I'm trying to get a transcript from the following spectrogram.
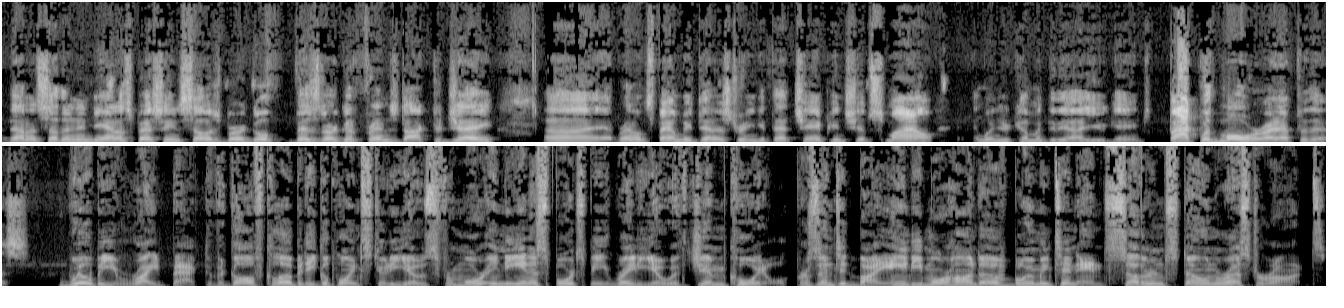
down in Southern Indiana, especially in Sellersburg, go visit our good friends Dr. J at Reynolds Family Dentistry and get that championship smile when you're coming to the IU games. Back with more right after this. We'll be right back to the Golf Club at Eagle Point Studios for more Indiana Sports Beat Radio with Jim Coyle, presented by Andy Moore Honda of Bloomington and Southern Stone Restaurant.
